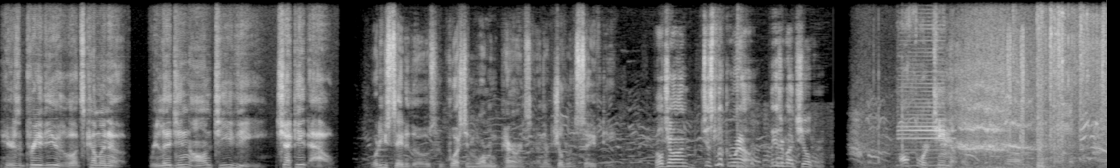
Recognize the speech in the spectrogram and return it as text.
Here's a preview of what's coming up. Religion on TV. Check it out. What do you say to those who question Mormon parents and their children's safety? Well, John, just look around. These are my children. All 14 of them. Um, uh,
